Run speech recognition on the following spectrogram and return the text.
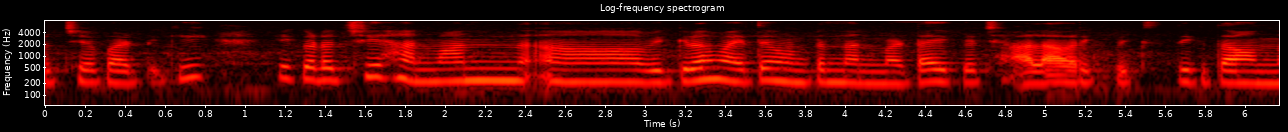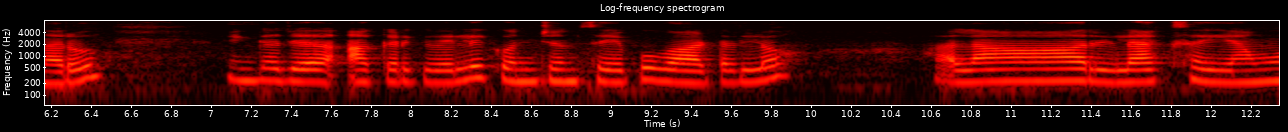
వచ్చేపాటికి ఇక్కడ వచ్చి హనుమాన్ విగ్రహం అయితే ఉంటుందన్నమాట. ఇక్కడ చాలా వరకు పిక్స్ దిగుతూ ఉన్నారు. ఇంకా జ అక్కడికి వెళ్ళి కొంచెం సేపు వాటర్లో అలా రిలాక్స్ అయ్యాము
